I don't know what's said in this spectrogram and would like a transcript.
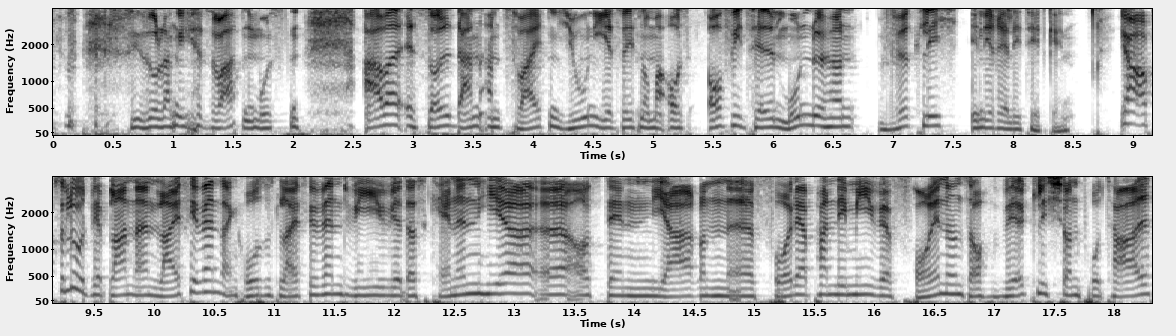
sie so lange jetzt warten mussten. Aber es soll dann am 2. Juni, jetzt will ich es nochmal aus offiziellem Munde hören, wirklich in die Realität gehen. Ja, absolut. Wir planen ein Live-Event, ein großes Live-Event, wie wir das kennen hier äh, aus den Jahren äh, vor der Pandemie. Wir freuen uns auch wirklich schon brutal,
